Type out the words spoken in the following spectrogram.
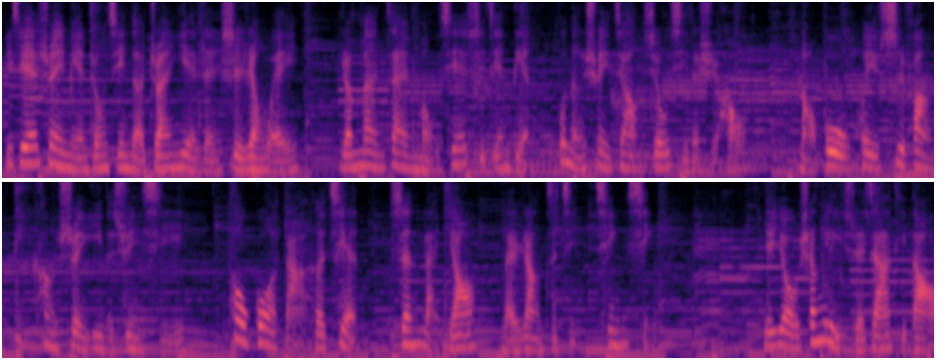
一些睡眠中心的专业人士认为，人们在某些时间点不能睡觉休息的时候，脑部会释放抵抗睡意的讯息，透过打呵欠、伸懒腰来让自己清醒。也有生理学家提到，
